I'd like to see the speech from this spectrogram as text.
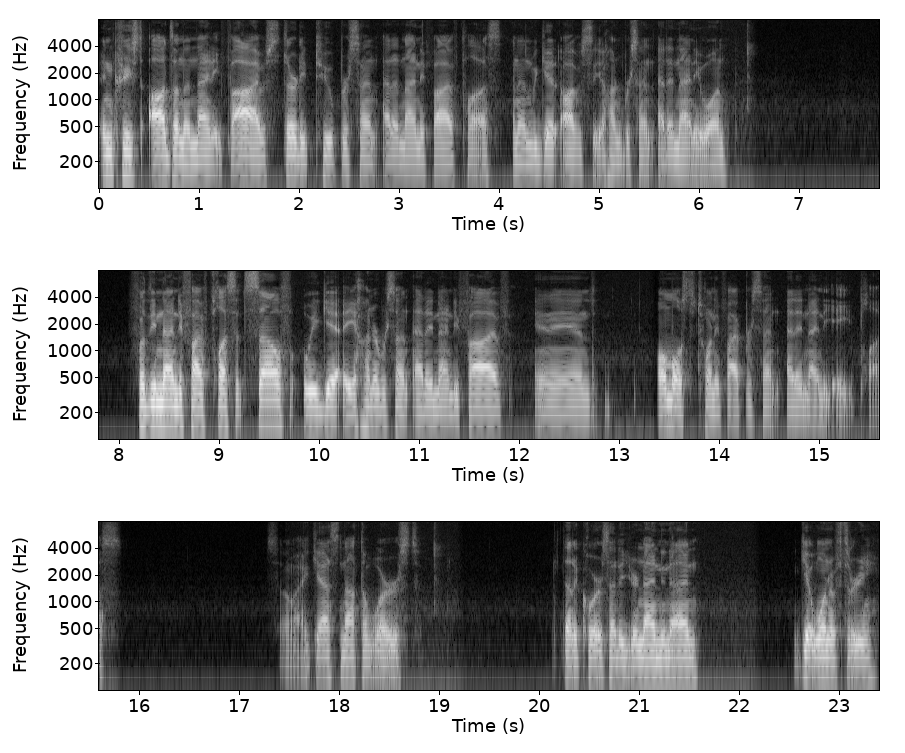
increased odds on the 95s, 32% at a 95 plus, and then we get obviously 100% at a 91. For the 95 plus itself, we get a 100% at a 95 and almost 25% at a 98 plus. So I guess not the worst. Then, of course, out of your 99, get one of three.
